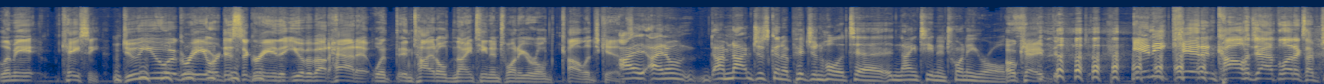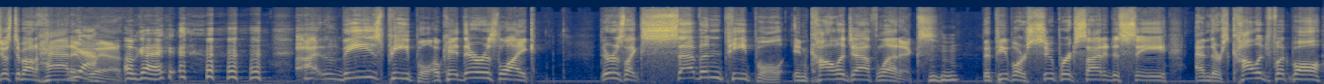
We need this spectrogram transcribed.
let me, Casey. Do you agree or disagree that you have about had it with entitled 19 and 20 year old college kids? I, I don't, I'm not just going to pigeonhole it to 19 and 20 year olds. okay. Any kid in college athletics, I've just about had it Yeah. with. Okay. I, these people, okay, there is like there is like seven people in college athletics mm-hmm. That people are super excited to see, and there's college football,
